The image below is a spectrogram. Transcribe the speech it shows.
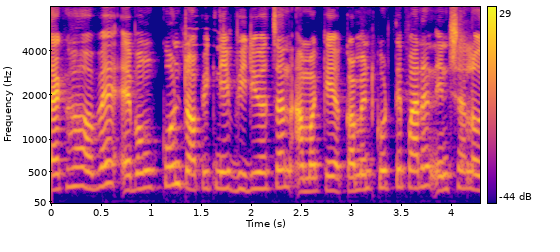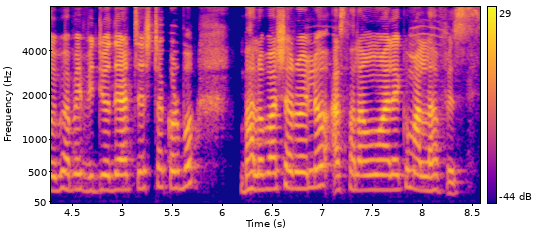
দেখা হবে এবং কোন টপিক নিয়ে ভিডিও চান আমাকে কমেন্ট করতে পারেন। ইনশাল্লাহ ওইভাবে ভিডিও দেওয়ার চেষ্টা করব। ভালোবাসা রইল। আসসালামু আলাইকুম। আল্লাহ হাফিজ।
